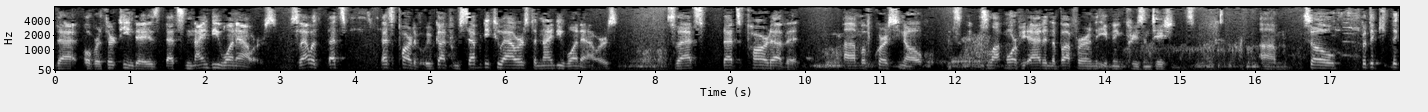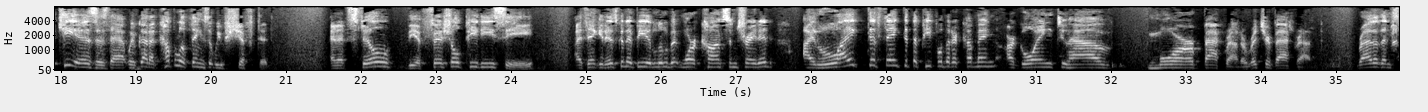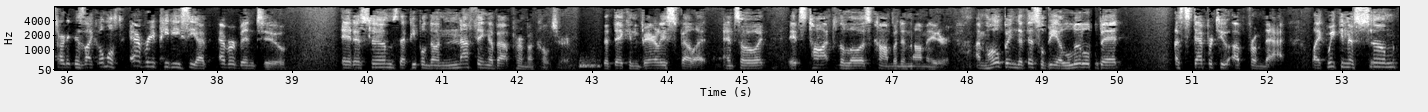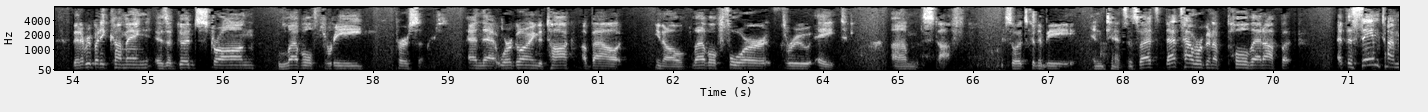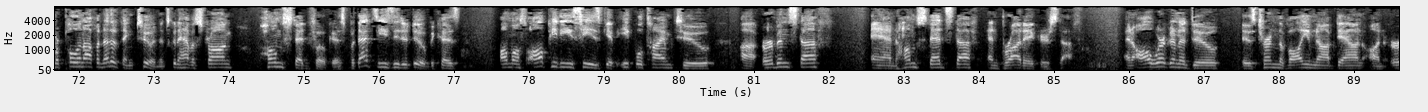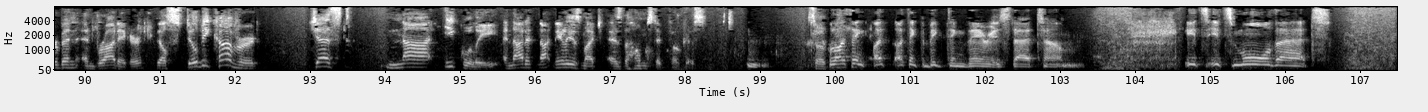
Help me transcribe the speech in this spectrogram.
that over 13 days that's 91 hours. So that was that's that's part of it. We've gone from 72 hours to 91 hours. So that's that's part of it. Um, of course, you know, it's, it's, a lot more if you add in the buffer and the evening presentations. Um, so, but the the key is is that we've got a couple of things that we've shifted, and it's still the official PDC. I think it is going to be a little bit more concentrated. I like to think that the people that are coming are going to have more background, a richer background, rather than starting because like almost every PDC I've ever been to, it assumes that people know nothing about permaculture, that they can barely spell it, and so it, it's taught to the lowest common denominator. I'm hoping that this will be a little bit, a step or two up from that. Like we can assume that everybody coming is a good, strong, level three person, and that we're going to talk about you know, level four through eight um, stuff. So it's going to be intense, and so that's that's how we're going to pull that off. But at the same time, we're pulling off another thing too, and it's going to have a strong homestead focus. But that's easy to do because almost all PDCs give equal time to uh, urban stuff and homestead stuff and broadacre stuff. And all we're going to do is turn the volume knob down on urban and broadacre. They'll still be covered, just not equally and not not nearly as much as the homestead focus. So, well, I think I, I think the big thing there is that um, it's it's more that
